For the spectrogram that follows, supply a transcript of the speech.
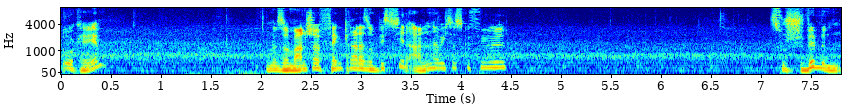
Okay. Und unsere Mannschaft fängt gerade so ein bisschen an, habe ich das Gefühl, zu schwimmen.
